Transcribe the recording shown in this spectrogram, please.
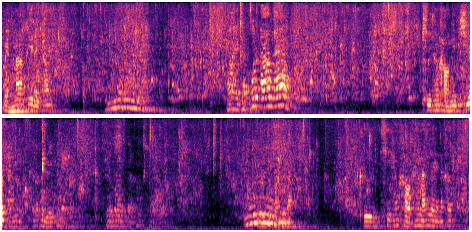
เหม็นมากพี่ในถ้อืมไม่จะพ้นน้ำแล้วำขี้ข้างเขานี่เพียบแล้วผมมีแผลเชื่อว่าจะต้องแผลอืดูทุกมคนดูนะคือขี้ข้างเขาทั้งนั้นเลยนะครับโ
